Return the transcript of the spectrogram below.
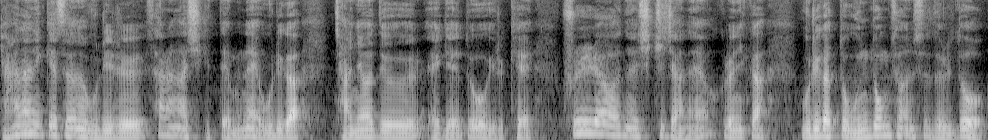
하나님께서는 우리를 사랑하시기 때문에 우리가 자녀들에게도 이렇게 훈련을 시키잖아요. 그러니까 우리가 또 운동선수들도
